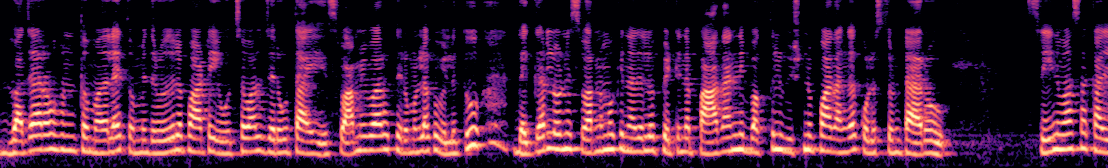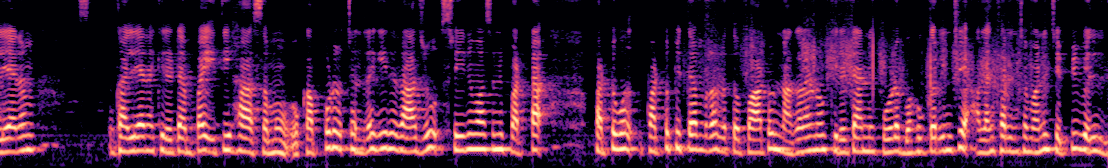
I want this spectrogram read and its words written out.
ధ్వజారోహణతో మొదలై తొమ్మిది రోజుల పాటు ఈ ఉత్సవాలు జరుగుతాయి. స్వామివారు తిరుమలకు వెళుతూ దగ్గరలోని స్వర్ణముఖి నదిలో పెట్టిన పాదాన్ని భక్తులు విష్ణుపాదంగా కొలుస్తుంటారు. శ్రీనివాస కళ్యాణం కళ్యాణ కిరీటంపై ఇతిహాసము. ఒకప్పుడు చంద్రగిరి రాజు శ్రీనివాసుని పట్ట పట్టు పట్టు పితాంబరాలతో పాటు నగలను కిరీటాన్ని కూడా బహుకరించి అలంకరించమని చెప్పి వెల్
